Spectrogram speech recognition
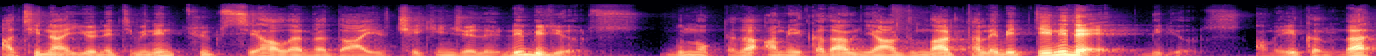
Atina yönetiminin Türk sihalarına dair çekincelerini biliyoruz. Bu noktada Amerika'dan yardımlar talep ettiğini de biliyoruz. Amerika'nın da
